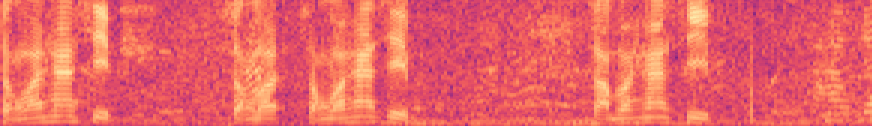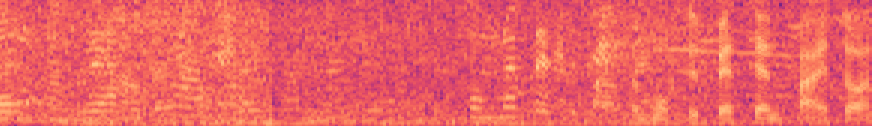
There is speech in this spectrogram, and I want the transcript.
สองร้อยห้าสิบสองร้อยสองร้อยห้าสิบสามร้อยห้าสิบเอาได้ซ้ำได้เอาได้ซ้ำได้ซ้ำคงได้แปดสิบบาทสามหกสิบเปอร์เซ็นต์ปลายซ่อน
